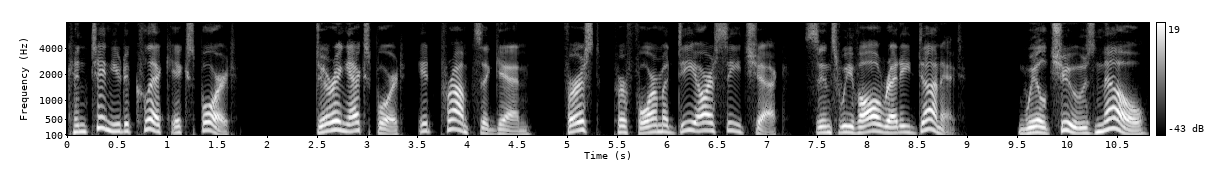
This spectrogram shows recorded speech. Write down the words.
continue to click Export. During export, it prompts again. First, perform a DRC check. Since we've already done it, we'll choose No.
